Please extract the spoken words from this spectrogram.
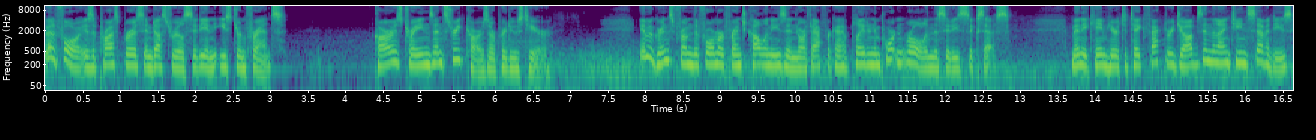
Belfort is a prosperous industrial city in eastern France. Cars, trains, and streetcars are produced here. Immigrants from the former French colonies in North Africa have played an important role in the city's success. Many came here to take factory jobs in the 1970s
